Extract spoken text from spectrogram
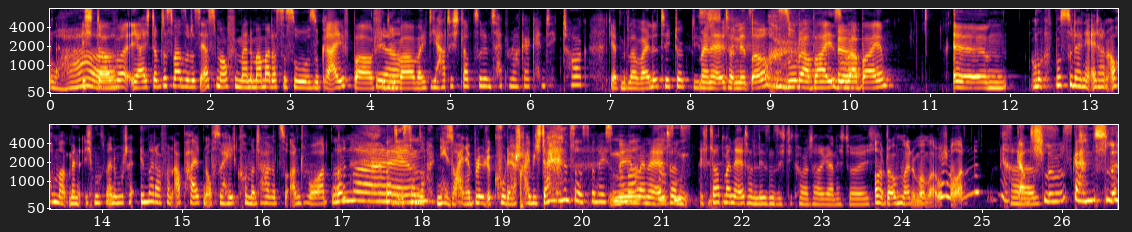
Oha. Ich glaube, ja, ich glaube, das war so das erste Mal auch für meine Mama, dass das so, so greifbar für Ja. die war, weil die hatte, ich glaube, zu dem Zeitpunkt noch gar kein TikTok. Die hat mittlerweile TikTok, die ist Meine Eltern jetzt auch. so dabei, so Ja. dabei. Ähm, mu- musst du deine Eltern auch immer, ich muss meine Mutter immer davon abhalten, auf so Hate-Kommentare zu antworten. Oh nein. Weil die ist dann so, nee, so eine blöde Kuh, da schreibe ich da jetzt was. Und ich so, Nee, Mama, meine Eltern, ich glaube, meine Eltern lesen sich die Kommentare gar nicht durch. oh doch, meine Mama schon. Ist Krass. ganz schlimm, ist ganz schlimm.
